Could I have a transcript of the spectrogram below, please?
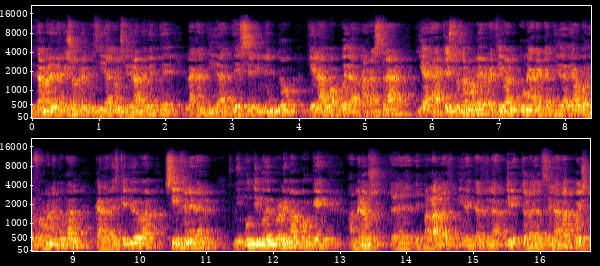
De tal manera que eso reducirá considerablemente la cantidad de sedimento que el agua pueda arrastrar y hará que estos árboles reciban una gran cantidad de agua de forma natural cada vez que llueva sin generar ningún tipo de problema porque a menos eh, de palabras directas de la directora del Celada, pues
